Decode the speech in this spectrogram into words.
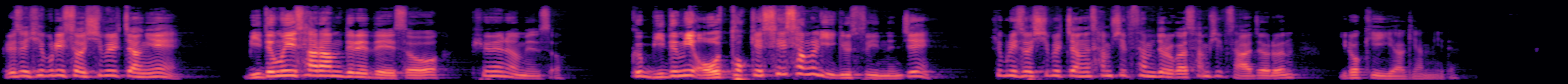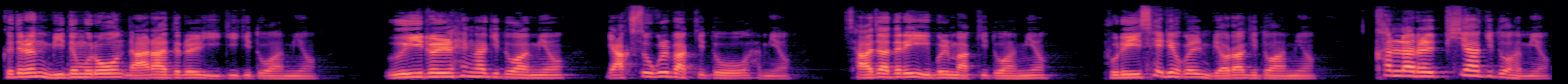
그래서 히브리서 11장에 믿음의 사람들에 대해서 표현하면서 그 믿음이 어떻게 세상을 이길 수 있는지 히브리서 11장 33절과 34절은 이렇게 이야기합니다. 그들은 믿음으로 나라들을 이기기도 하며 의를 행하기도 하며 약속을 받기도 하며 사자들의 입을 막기도 하며 불의 세력을 멸하기도 하며 칼날을 피하기도 하며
